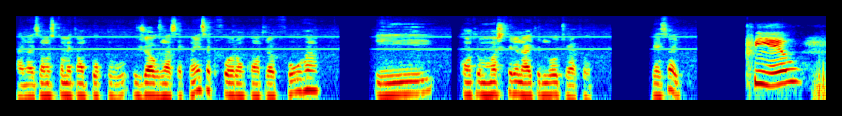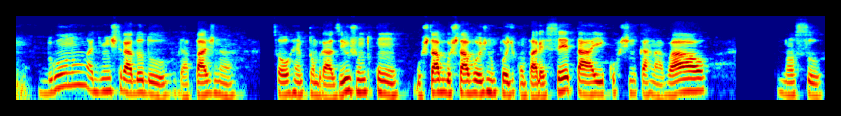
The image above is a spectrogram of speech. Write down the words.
Aí nós vamos comentar um pouco os jogos na sequência, que foram contra o Fulham e contra o Manchester United no Old Trafford. E é isso aí fim, eu, Bruno, administrador do, da página Southampton Brasil, junto com Gustavo. Gustavo hoje não pôde comparecer, tá aí curtindo o carnaval. Nosso.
